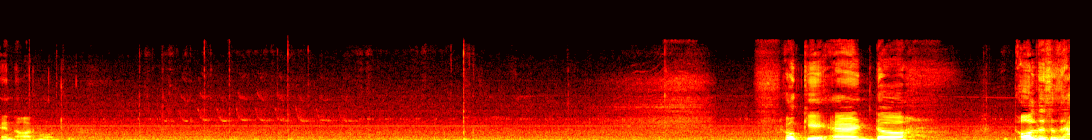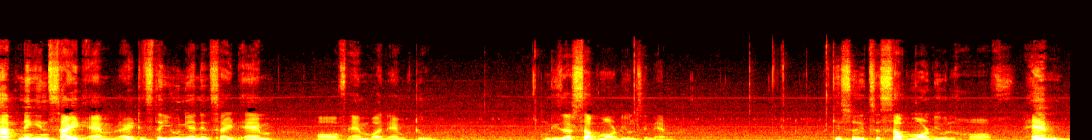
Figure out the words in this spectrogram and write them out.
an R module. Okay, and uh, all this is happening inside M, right? It's the union inside M of M1, M2. These are submodules in M. Okay, so it's a submodule of M.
